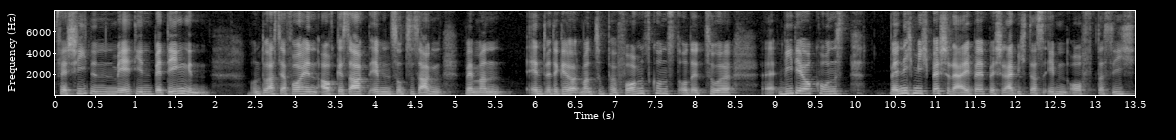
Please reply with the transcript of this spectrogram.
verschiedenen Medien bedingen. Und du hast ja vorhin auch gesagt, eben sozusagen, wenn man entweder gehört man zur Performancekunst oder zur äh, Videokunst, wenn ich mich beschreibe, beschreibe ich das eben oft, dass ich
